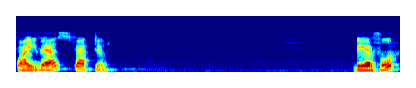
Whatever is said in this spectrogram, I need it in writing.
5 as factor. Therefore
